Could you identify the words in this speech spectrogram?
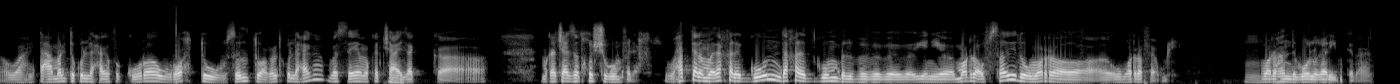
هو انت عملت كل حاجة في الكورة ورحت ووصلت وعملت كل حاجة بس هي ما كانتش. عايزاك ما كانتش عايزة تخش جون في الآخر. وحتى لما دخلت جون دخلت جون ب- ب- ب- يعني مرة offside ومرة ومرة فاول. مرة handball غريب كده يعني.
